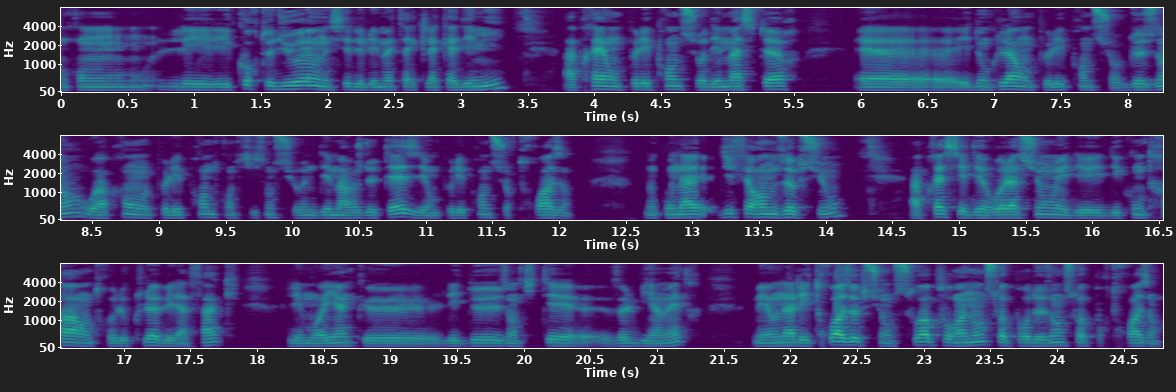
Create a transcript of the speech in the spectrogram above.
Donc on, les, les courtes durées, on essaie de les mettre avec l'académie. Après, on peut les prendre sur des masters euh, et donc là, on peut les prendre sur deux ans, ou après, on peut les prendre quand ils sont sur une démarche de thèse, et on peut les prendre sur trois ans. Donc on a différentes options. Après, c'est des relations et des, des, contrats entre le club et la fac, les moyens que les deux entités euh, veulent bien mettre. Mais on a les trois options, soit pour un an, soit pour deux ans, soit pour trois ans.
